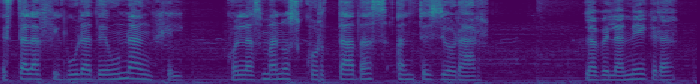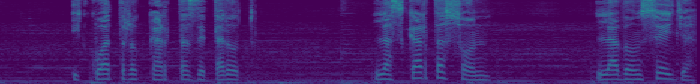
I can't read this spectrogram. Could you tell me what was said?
está la figura de un ángel con las manos cortadas antes de orar. La vela negra y cuatro cartas de tarot. Las cartas son la doncella,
